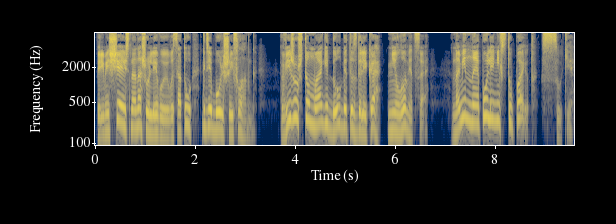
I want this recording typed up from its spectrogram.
Перемещаюсь на нашу левую высоту, где больший фланг. Вижу, что маги долбят издалека, не ломятся. На минное поле не вступают, суки.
